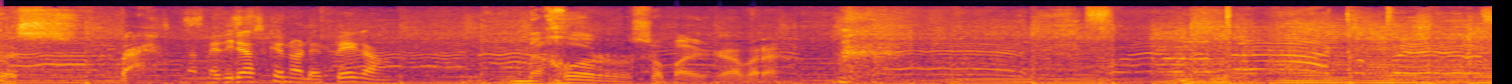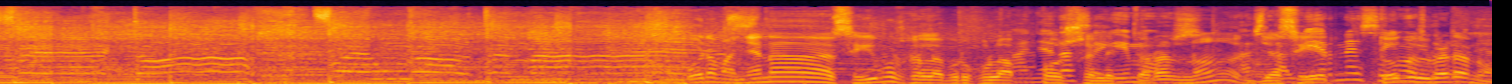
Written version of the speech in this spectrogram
Pues bah, No me dirás que no le pega. mejor sopa de cabra. Bueno, mañana seguimos con la brújula Mañana postelectoral, seguimos. ¿no? Hasta ya el viernes todo el verano.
